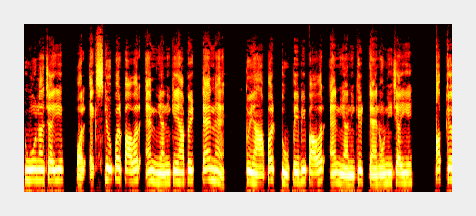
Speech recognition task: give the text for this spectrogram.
टू होना चाहिए। और एक्स के ऊपर पावर एन यानी कि यहाँ पे टेन है तो यहाँ पर टू पे भी पावर एन यानी कि टेन होनी चाहिए। अब क्या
